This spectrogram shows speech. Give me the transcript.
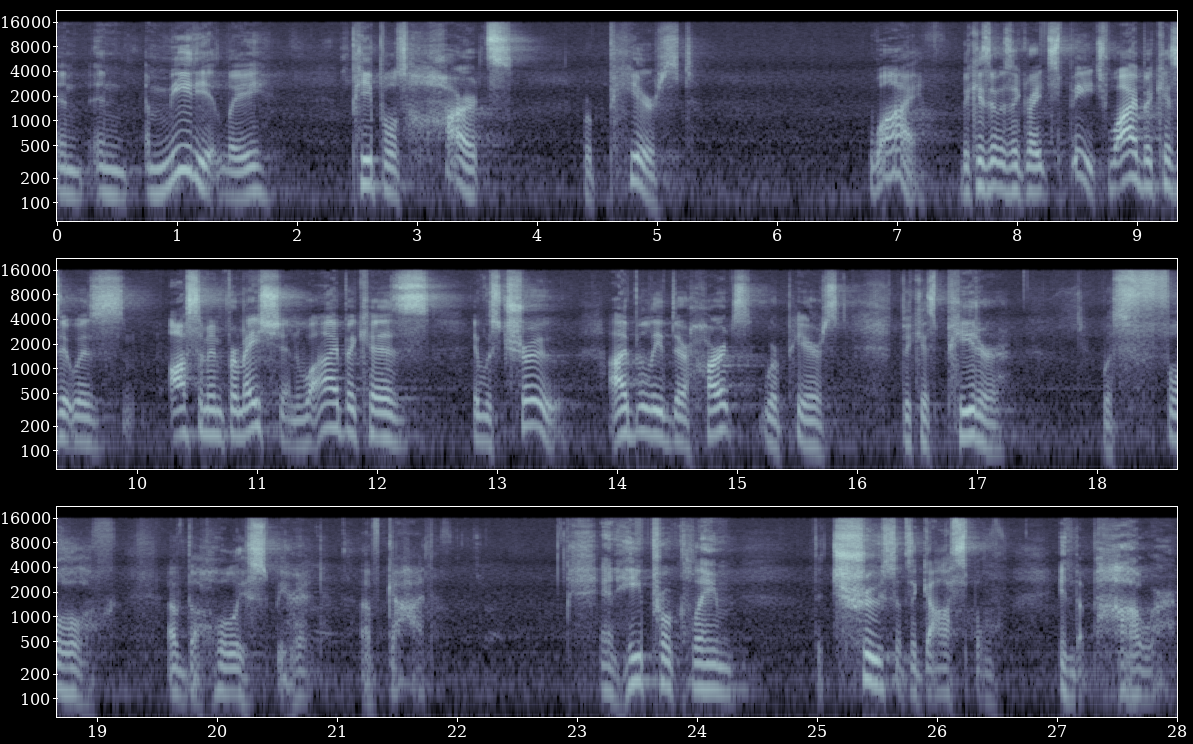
And, and immediately, people's hearts were pierced. Why? Because it was a great speech. Why? Because it was awesome information. Why? Because it was true. I believe their hearts were pierced because Peter was full of the Holy Spirit of God. And he proclaimed the truth of the gospel in the power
